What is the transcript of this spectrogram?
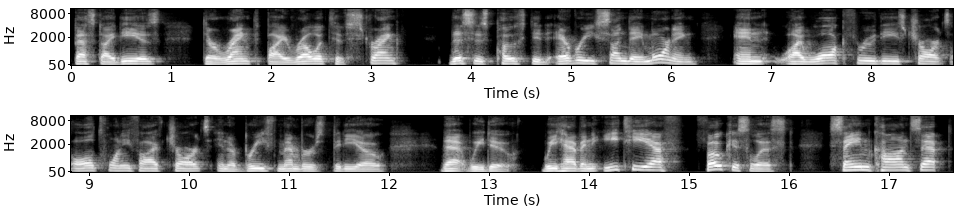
best ideas. They're ranked by relative strength this is posted every Sunday morning. And I walk through these charts, all 25 charts, in a brief members video that we do. We have an ETF focus list, same concept.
